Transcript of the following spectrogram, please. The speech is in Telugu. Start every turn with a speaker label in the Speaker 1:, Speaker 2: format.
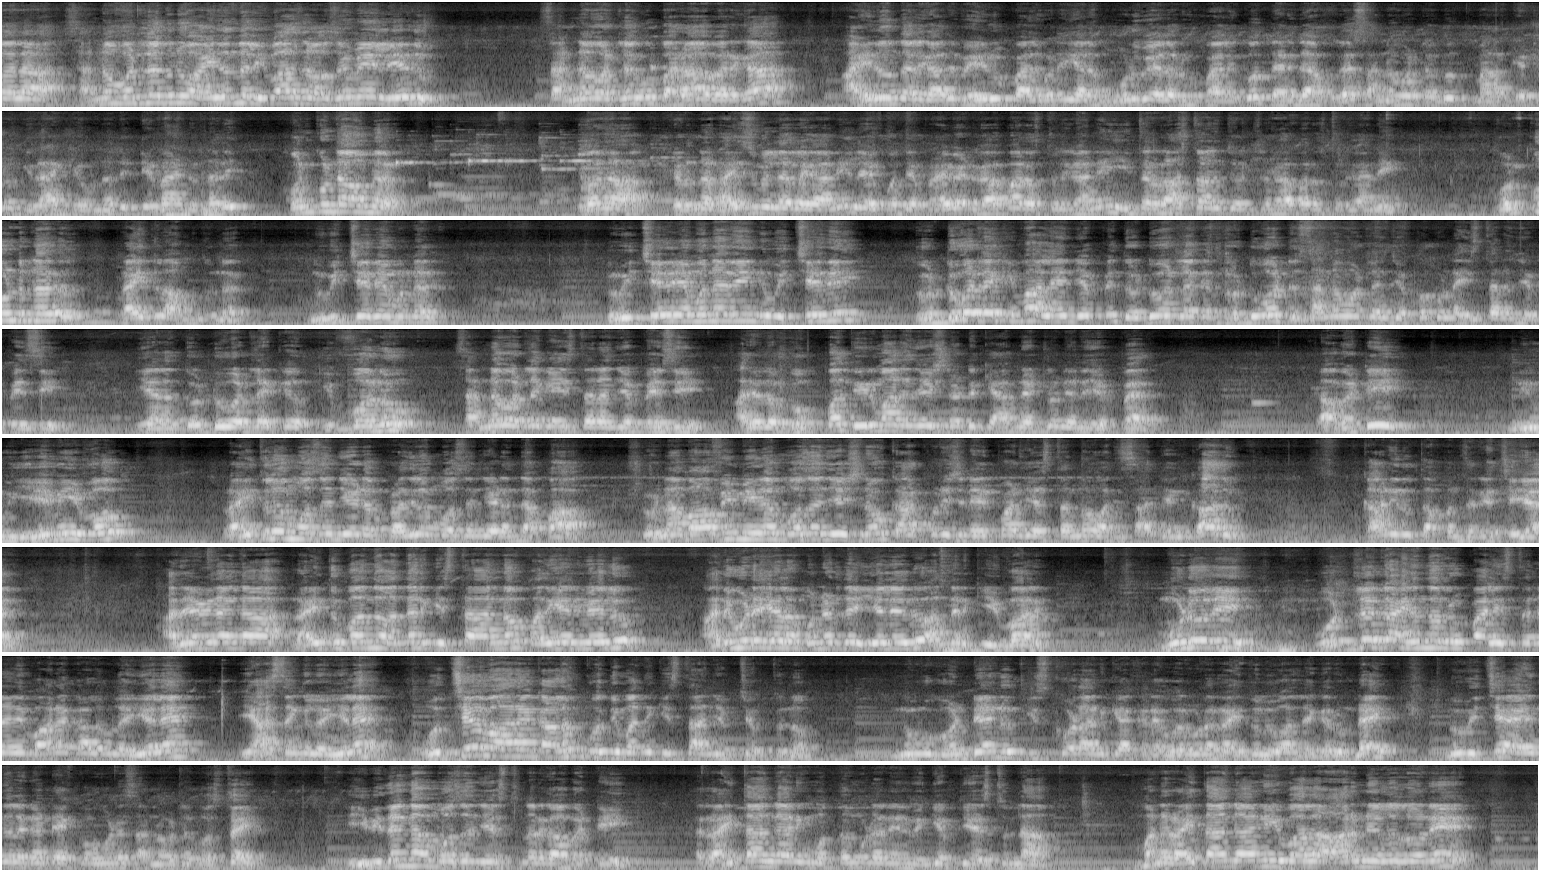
Speaker 1: ఇవాళ సన్న వడ్లకు నువ్వు ఐదు వందలు ఇవ్వాల్సిన అవసరమే లేదు. సన్న వడ్లకు బరాబర్గా ఐదు వందలు కాదు వెయ్యి రూపాయలు కూడా ఇవాళ మూడు వేల రూపాయలకు దరిదాపుగా సన్న వడ్లకు మార్కెట్లో గిరాకీ ఉన్నది డిమాండ్ ఉన్నది కొనుక్కుంటా ఉన్నారు. ఇవాళ ఇక్కడ ఉన్న రైస్ మిల్లర్లు కానీ లేకపోతే ప్రైవేట్ వ్యాపారస్తులు కానీ ఇతర రాష్ట్రాల నుంచి వచ్చిన వ్యాపారస్తులు కానీ కొనుక్కుంటున్నారు రైతులు అమ్ముతున్నారు. నువ్వు ఇచ్చేదేమున్నది నువ్వు ఇచ్చేది ఏమున్నది? నువ్వు ఇచ్చేది దొడ్డు వడ్లకి ఇవ్వాలి అని చెప్పి దొడ్డు వడ్లకి దొడ్డు వడ్డు సన్న వడ్లు అని చెప్పకుండా ఇస్తానని చెప్పేసి ఇవాళ దొడ్డు వడ్లకు ఇవ్వను సన్న వడ్లకే ఇస్తానని చెప్పేసి అదేదో గొప్ప తీర్మానం చేసినట్టు క్యాబినెట్లో నేను చెప్పాను కాబట్టి నువ్వు ఏమి ఇవ్వవు రైతులను మోసం చేయడం ప్రజలను మోసం చేయడం తప్ప రుణమాఫీ మీద మోసం చేసినావు కార్పొరేషన్ ఏర్పాటు చేస్తున్నావు అది సాధ్యం కాదు. కానీ నువ్వు తప్పనిసరిగా చేయాలి. అదేవిధంగా రైతు బంధు అందరికి ఇస్తా అన్నావు పదిహేను వేలు అది కూడా ఇవాళ మొన్నటిదే ఇవ్వలేదు అందరికి ఇవ్వాలి. మూడోది వడ్లకు ఐదు వందల రూపాయలు ఇస్తానని వానాకాలంలో ఇయ్యలే యాసంగిలో ఇయ్యలే. వచ్చే వానాకాలం కొద్ది మందికి ఇస్తా అని చెప్పి చెప్తున్నావు నువ్వు కొంటే నువ్వు తీసుకోవడానికి అక్కడ ఎవరు కూడా రైతులు వాళ్ళ దగ్గర ఉండే నువ్వు ఇచ్చే ఐదు వందల కంటే ఎక్కువ కూడా సన్నోట్లకు వస్తాయి. ఈ విధంగా మోసం చేస్తున్నారు కాబట్టి రైతాంగానికి మొత్తం కూడా నేను విజ్ఞప్తి చేస్తున్నా. మన రైతాంగాన్ని ఇవాళ ఆరు నెలల్లోనే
